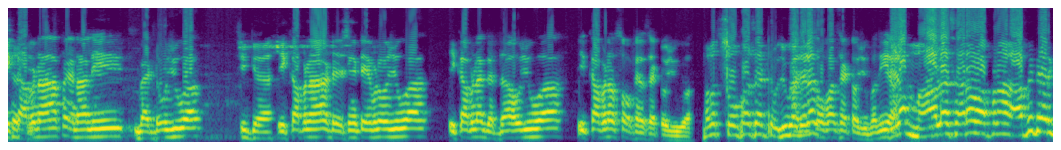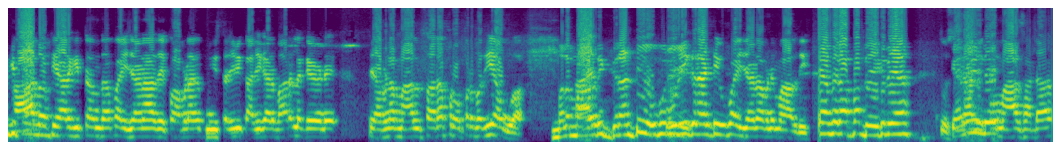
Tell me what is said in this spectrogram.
ਇੱਕ। ਆਪਣਾ ਭੈਣਾਂ ਲਈ ਬੈੱਡ ਹੋ ਜੂਗਾ। ਠੀਕ ਹੈ। ਇੱਕ ਆਪਣਾ ਡਰੈਸਿੰਗ ਟੇਬਲ ਹੋ ਜੂਗਾ। ਇੱਕ ਆਪਣਾ ਗੱਦਾ ਹੋ ਜੂਗਾ ਇੱਕ ਆਪਣਾ ਸੋਫਾ ਸੈੱਟ ਹੋ ਜੂਗਾ। ਮਤਲਬ ਸੋਫਾ ਸੈੱਟ ਹੋ ਜਾਊਗਾ ਜਿਹੜਾ ਸੋਫਾ ਸੈੱਟ ਹੋ ਜੂ ਵਧੀਆ। ਜਿਹੜਾ ਮਾਲ ਆ ਸਾਰਾ ਉਹ ਆਪਣਾ ਆਪ ਹੀ ਤਿਆਰ ਕੀਤਾ ਆਪ ਹੁੰਦਾ। ਤਿਆਰ ਕੀਤਾ ਹੁੰਦਾ ਭਾਈ ਜਾਨਾ ਦੇਖੋ ਆਪਣਾ ਮਿਸਤਰੀ ਵੀ ਕਾਰੀਗਰ ਬਾਹਰ ਲੱਗੇ ਹੋਏ ਨੇ ਤੇ ਆਪਣਾ ਮਾਲ ਸਾਰਾ ਪ੍ਰੋਪਰ ਵਧੀਆ ਹੋਊਗਾ। ਮਤਲਬ ਮਾਲ ਦੀ ਗਾਰੰਟੀ ਹੋਊਗੀ ਪੂਰੀ ਗਾਰੰਟੀ ਹੋ ਭਾਈ ਜਾਨਾ ਆਪਣੇ ਮਾਲ ਦੀ। ਫਿਰ ਆਪਾਂ ਦੇਖਦੇ ਆ ਤੁਸੀਂ ਕਹਿੰਦੇ ਮਾਲ ਸਾਡਾ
